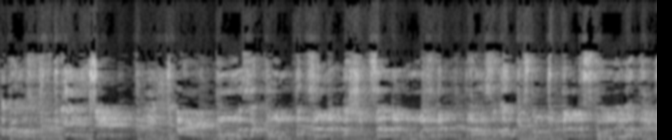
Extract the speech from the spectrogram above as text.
A prąd? Jest! Gdzie? Aj! USA Kolumba celem, naszym celem USB, transatlantycki komputer, Wspólny ma tylko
